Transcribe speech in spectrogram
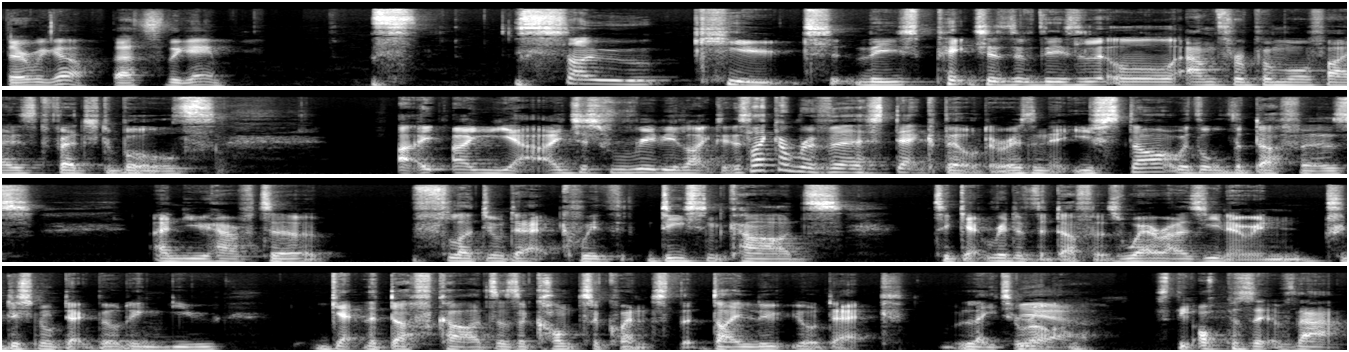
There we go. That's the game. so cute. These pictures of these little anthropomorphized vegetables. I, I yeah, I just really liked it. It's like a reverse deck builder, isn't it? You start with all the duffers, and you have to flood your deck with decent cards to get rid of the duffers. Whereas you know in traditional deck building, you get the duff cards as a consequence that dilute your deck later Yeah. on. It's the opposite of that.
